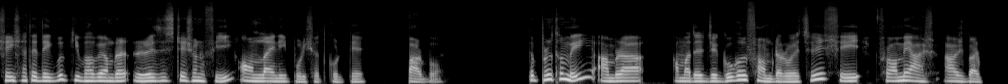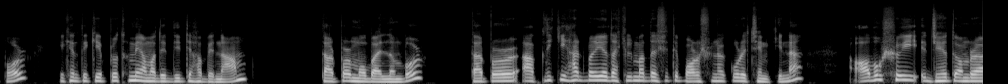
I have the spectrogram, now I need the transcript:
সেই সাথে দেখব কীভাবে আমরা রেজিস্ট্রেশন ফি অনলাইনেই পরিশোধ করতে পারব। তো প্রথমেই আমরা আমাদের যে গুগল ফর্মটা রয়েছে সেই ফর্মে আস আসবার পর এখান থেকে প্রথমে আমাদের দিতে হবে নাম, তারপর মোবাইল নম্বর, তারপর আপনি কি হাটবাড়িয়া দাখিল মাদ্রাসাতে পড়াশোনা করেছেন কিনা? অবশ্যই যেহেতু আমরা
